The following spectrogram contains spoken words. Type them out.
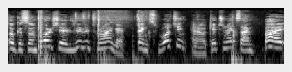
Okay, so unfortunately, this is for now, guys. Thanks for watching, and I'll catch you next time. Bye!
